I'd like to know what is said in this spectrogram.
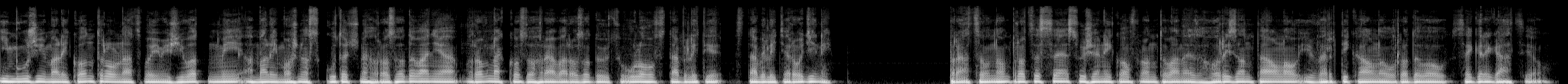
i muži mali kontrolu nad svojimi životmi a mali možnosť skutočného rozhodovania, rovnako zohráva rozhodujúcu úlohu v stabilite, stabilite rodiny. V pracovnom procese sú ženy konfrontované s horizontálnou i vertikálnou rodovou segregáciou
